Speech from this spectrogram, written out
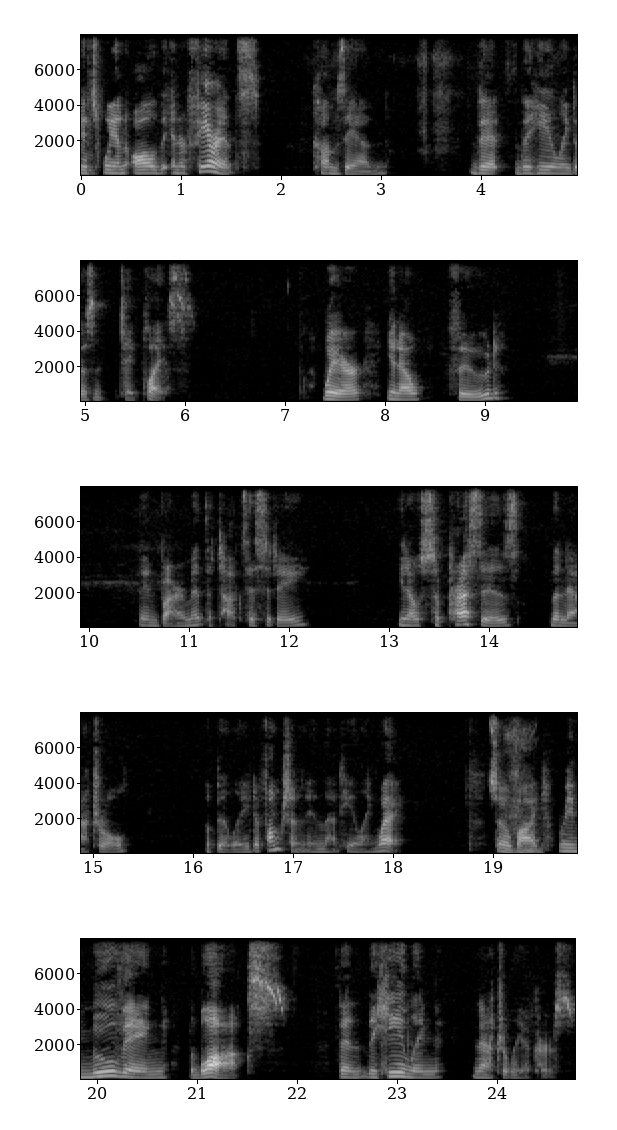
it's mm-hmm. when all the interference comes in that the healing doesn't take place where, you know, food, the environment, the toxicity, you know, suppresses the natural ability to function in that healing way. So mm-hmm. by removing the blocks, then the healing naturally occurs.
